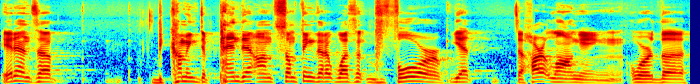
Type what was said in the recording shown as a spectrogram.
it ends up becoming dependent on something that it wasn't before, yet the heart longing or the,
